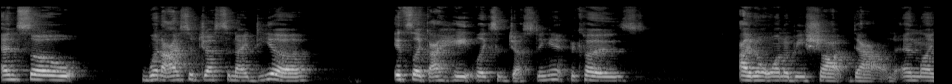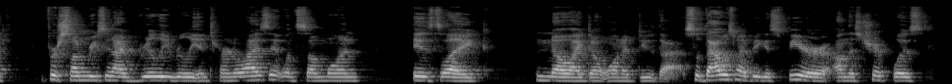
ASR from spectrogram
And so when I suggest an idea, it's like I hate like suggesting it because I don't want to be shot down. And like for some reason I really really internalize it when someone is like no, I don't want to do that. So that was my biggest fear on this trip was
